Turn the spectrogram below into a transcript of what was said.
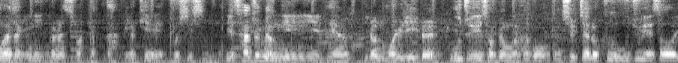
풍화작용이 일어날 수밖에 없다. 이렇게 볼 수 있습니다. 이 사주 명리에 대한 이런 원리를 우주에 적용을 하고 실제로 그 우주에서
